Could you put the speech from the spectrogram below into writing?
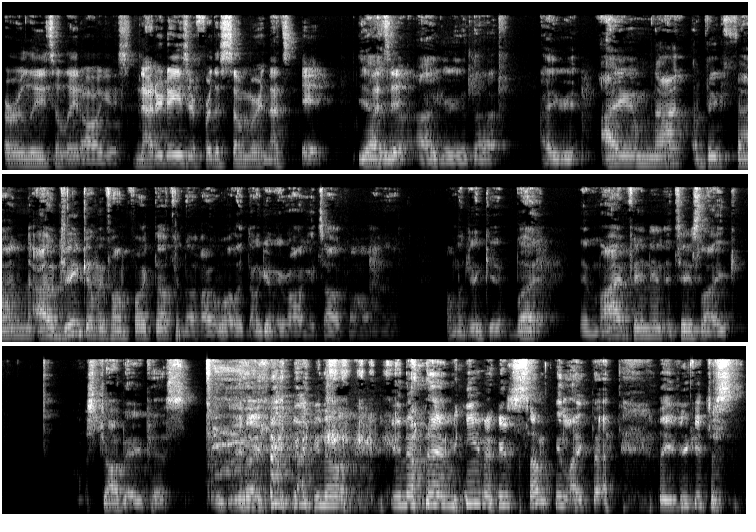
early to late August. Naturdays are for the summer, and that's it. Yeah, That's yeah, it. I agree with that. I agree. I am not a big fan. I'll drink them if I'm fucked up enough. I will. Like, don't get me wrong, it's alcohol. I'm gonna drink it, but in my opinion, it tastes like strawberry piss. Like, you know, you know what I mean, or something like that. Like if you could just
